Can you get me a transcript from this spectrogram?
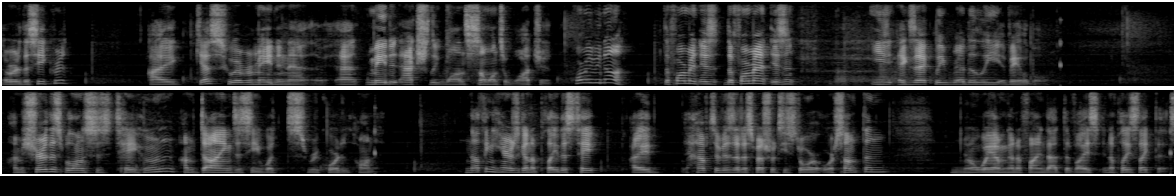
or "The Secret." I guess whoever made it made it actually wants someone to watch it, or maybe not. The format is the format isn't e exactly readily available. I'm sure this belongs to Taehoon. I'm dying to see what's recorded on it. Nothing here is gonna play this tape. I have to visit a specialty store or something. No way I'm going to find that device in a place like this.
